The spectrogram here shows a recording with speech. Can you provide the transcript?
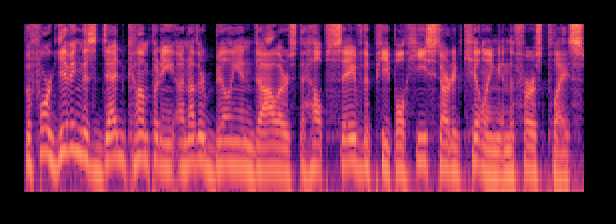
before giving this dead company another billion dollars to help save the people he started killing in the first place.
